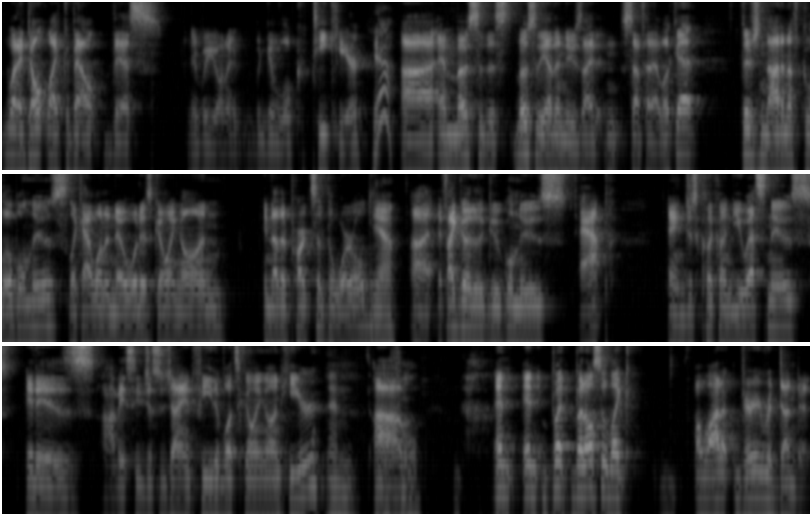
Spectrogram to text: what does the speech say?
what I don't like about this. If we want to give a little critique here, yeah. uh, and most of this, most of the other news I, stuff that I look at, there's not enough global news. Like I want to know what is going on in other parts of the world. Yeah. Uh, if I go to the Google News app and just click on U.S. News, it is obviously just a giant feed of what's going on here, And awful. and and but but also like a lot of very redundant.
